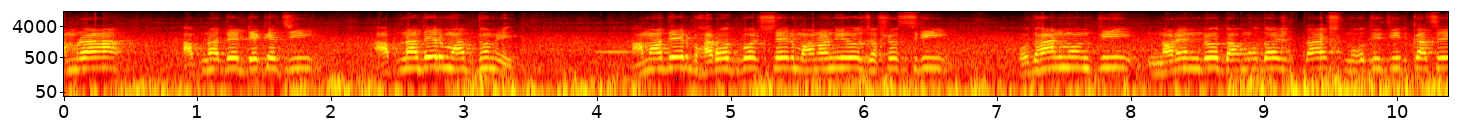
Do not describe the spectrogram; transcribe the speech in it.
আমরা আপনাদের ডেকেছি। আপনাদের মাধ্যমে আমাদের ভারতবর্ষের মাননীয় যশস্বী প্রধানমন্ত্রী নরেন্দ্র দামোদর দাস মোদিজির কাছে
